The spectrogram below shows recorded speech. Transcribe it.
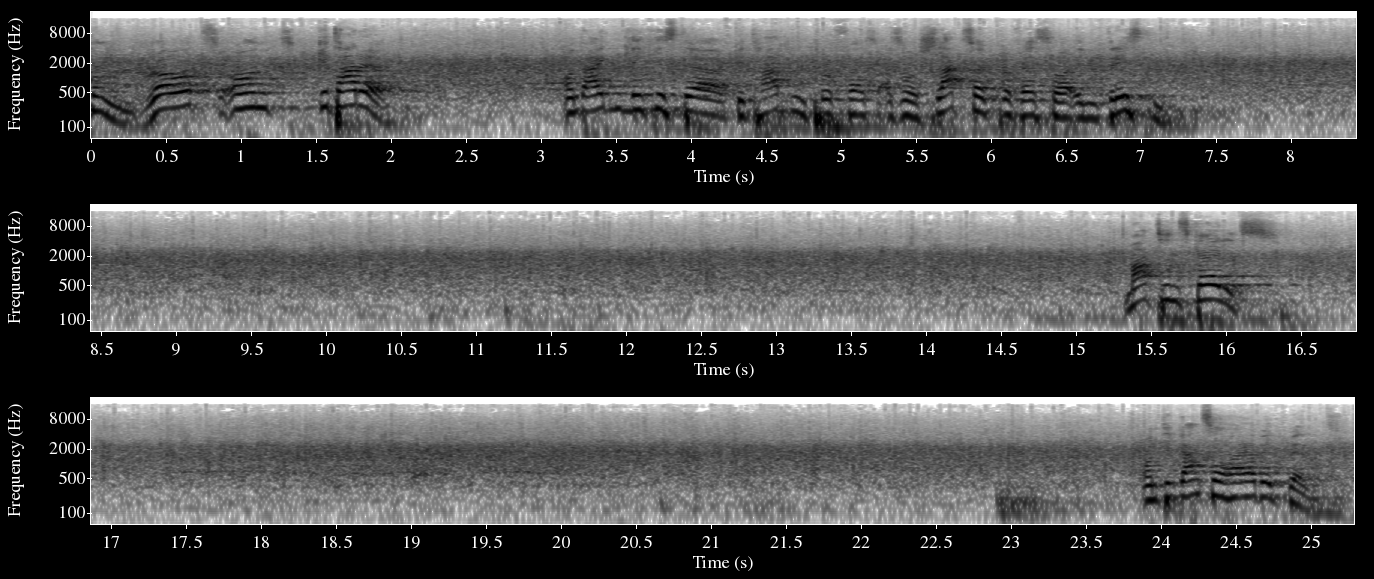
Hauken, Rhodes und Gitarre. Und eigentlich ist der Gitarrenprofessor, also Schlagzeugprofessor in Dresden. Martin Scales. Und die ganze Higher Big Band.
